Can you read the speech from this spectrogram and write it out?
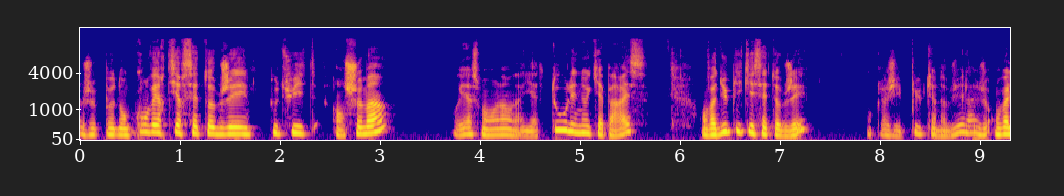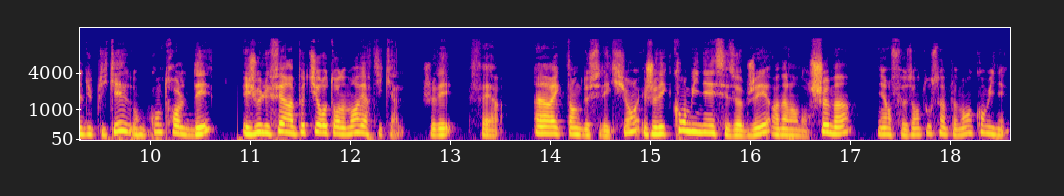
je peux donc convertir cet objet tout de suite en chemin. Vous voyez à ce moment-là, il y a tous les nœuds qui apparaissent. On va dupliquer cet objet. Donc là, j'ai plus qu'un objet. On va le dupliquer. Donc CTRL D et je vais lui faire un petit retournement vertical. Je vais faire un rectangle de sélection, et je vais combiner ces objets en allant dans chemin et en faisant tout simplement combiner.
